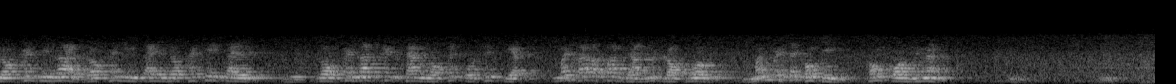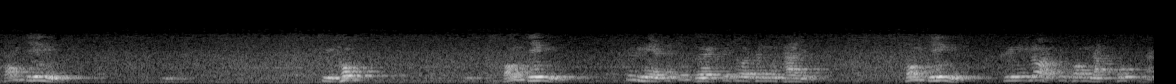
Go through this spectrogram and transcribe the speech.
หลอกให้ยินไล่หลอกให้ดีใจหลอกให้เชื่ใจหลอกให้รักให้ชังหลอกให้โกรธให้เกลียดไม่สารพัดอย่างมันหลอกลวง มันไม่ใช่ของจริงของปลอมทั้งนั้น ของจริงคือทุกของจริงคือเหตุที่เกิดที่ตัวสมุทัย ของจริงคือนิโรธคือความดับทุกข์นะ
